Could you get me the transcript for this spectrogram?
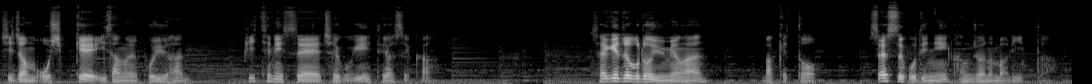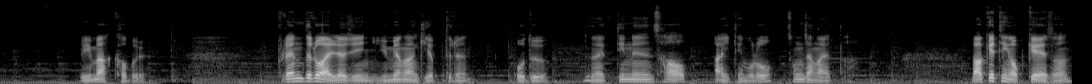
지점 50개 이상을 보유한 피트니스의 제국이 되었을까? 세계적으로 유명한 마케터 세스 고딘이 강조하는 말이 있다. 리마커블 브랜드로 알려진 유명한 기업들은 모두 눈에 띄는 사업 아이템으로 성장하였다. 마케팅 업계에선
